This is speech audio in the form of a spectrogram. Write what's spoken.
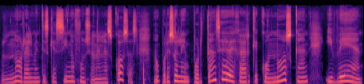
Pues no, realmente es que así no funcionan las cosas, ¿no? Por eso la importancia de dejar que conozcan y vean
